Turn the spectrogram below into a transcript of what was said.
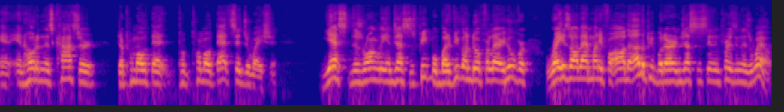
and, and holding this concert to promote that promote that situation? Yes, there's wrongly injustice people, but if you're gonna do it for Larry Hoover, raise all that money for all the other people that are injustice in prison as well.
